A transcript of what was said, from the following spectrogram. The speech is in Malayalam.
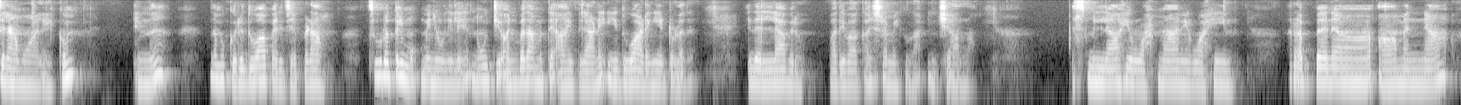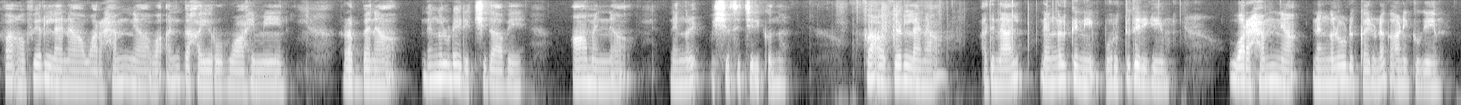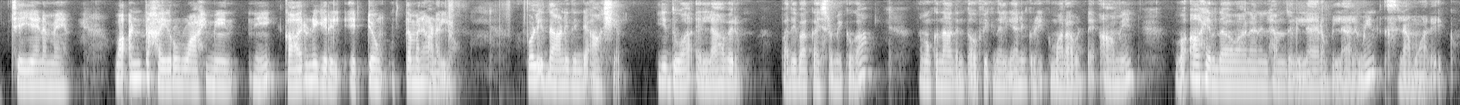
അസ്സലാമു അലൈക്കും ഇന്ന് നമുക്കൊരു ദുവാ പരിചയപ്പെടാം. സൂറത്തുൽ മുഅ്മിനൂനിലെ നൂറ്റി ഒൻപതാമത്തെ ആയത്തിലാണ് ഈ ദുവ അടങ്ങിയിട്ടുള്ളത്. ഇതെല്ലാവരും പതിവാക്കാൻ ശ്രമിക്കുക ഇൻഷാല്ല ഇസ്മില്ലാഹി റഹ്മാനി റഹീം റബ്ബന ആമന്ന ഫഗ്ഫിർ ലന വർഹംന വ അൻത ഖൈറുർ റാഹിമീൻ റബ്ബന ഞങ്ങളുടെ രക്ഷിതാവേ ആമന്ന ഞങ്ങൾ വിശ്വസിച്ചിരിക്കുന്നു. ഫഗ്ഫിർ ലന അതിനാൽ ഞങ്ങൾക്ക് നീ പുറത്തു തരികയും വർഹംന ഞങ്ങളോട് കരുണ കാണിക്കുകയും ചെയ്യണമേ. വ അൻത ഖൈറുർ റാഹിമീൻ നീ കാരുണികരിൽ ഏറ്റവും ഉത്തമനാണല്ലോ. അപ്പോൾ ഇതാണ് ഇതിന്റെ ആശയം. ഈ ദുവ എല്ലാവരും പതിവാക്കാൻ ശ്രമിക്കുക. നമുക്ക് നാഥൻ തോഫിക്ക് നൽകി അനുഗ്രഹിക്കുമാറാവട്ടെ. ആമീൻ. وآخر دعوانا الحمد لله رب العالمين. السلام عليكم.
